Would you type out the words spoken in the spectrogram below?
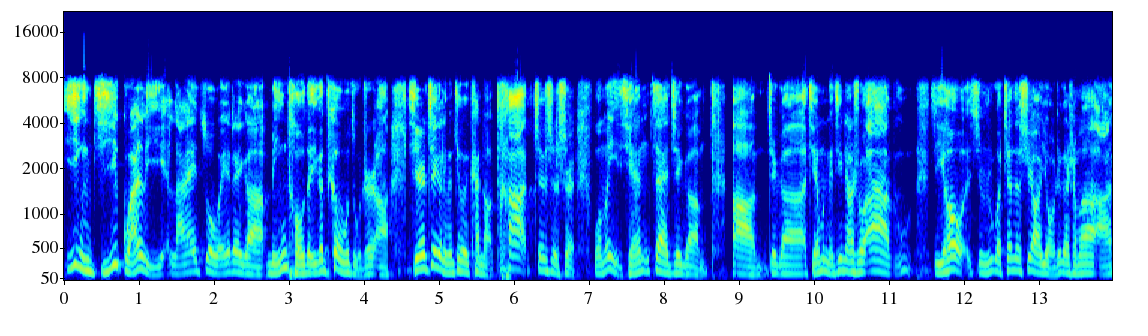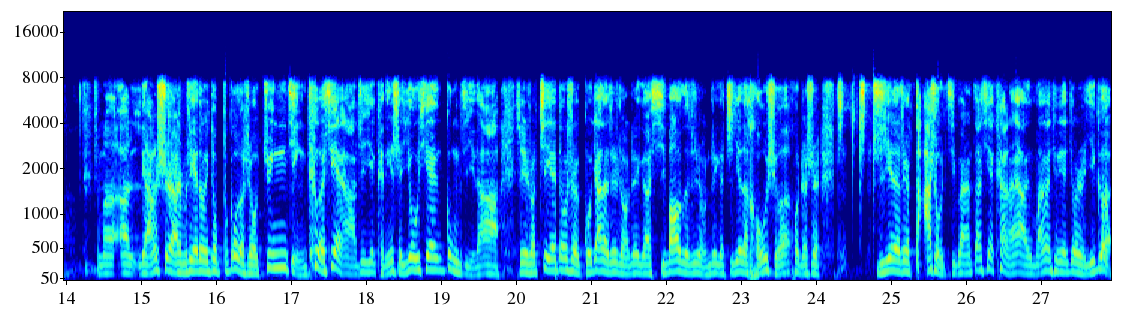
应急管理来作为这个名头的一个特务组织啊。其实这个里面就会看到，他真是是我们以前在这个啊这个节目里面经常说啊，以后就如果真的是要有这个什么啊什么呃粮食啊什么这些东西。都不够的时候，军警特线啊，这些肯定是优先供给的啊。所以说，这些都是国家的这种这个席包子，这种这个直接的喉舌，或者是直接的这个打手机关。但现在看来啊，完完全全就是一个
